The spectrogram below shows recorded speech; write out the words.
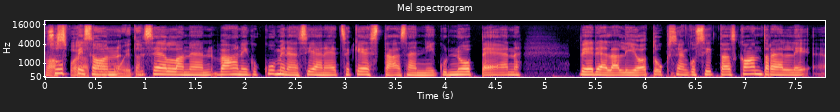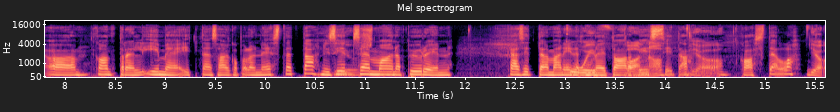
rasvoja Suppis on muita. sellainen vähän niin kuin kuminen siene, että se kestää sen niin kuin nopean vedellä liotuksen, kun sitten taas kantarelli, äh, kantarelli imee itsensä aika paljon nestettä, niin sit, Just sen mä aina pyrin käsittelemään niin, että mun ei tarvitse sitä Joo, kastella. joo.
